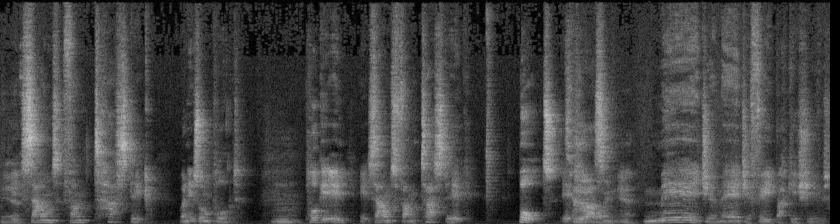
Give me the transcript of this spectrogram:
Yeah. It sounds fantastic when it's unplugged. Mm. Plug it in, it sounds fantastic, but it To has point, yeah. major, major feedback issues.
